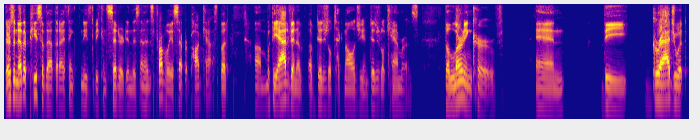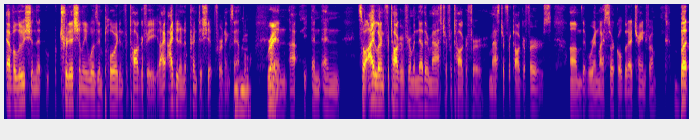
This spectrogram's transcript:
There's another piece of that that I think needs to be considered in this, and it's probably a separate podcast. But um, with the advent of, of digital technology and digital cameras, the learning curve and the graduate evolution that traditionally was employed in photography. I, I did an apprenticeship, for an example, mm-hmm. right? And I, and and so I learned photography from another master photographer, master photographers um, that were in my circle that I trained from. But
